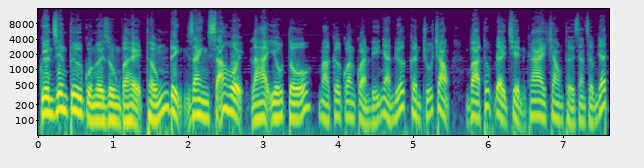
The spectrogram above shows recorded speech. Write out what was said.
Quyền riêng tư của người dùng và hệ thống định danh xã hội là hai yếu tố mà cơ quan quản lý nhà nước cần chú trọng và thúc đẩy triển khai trong thời gian sớm nhất.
